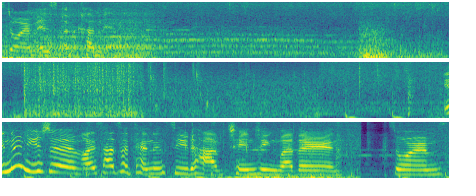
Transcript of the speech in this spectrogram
storm is a coming. Indonesia always has a tendency to have changing weather and storms.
